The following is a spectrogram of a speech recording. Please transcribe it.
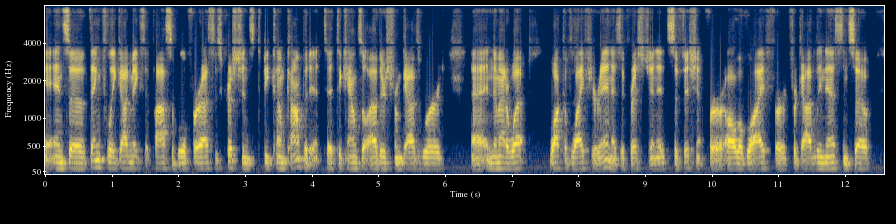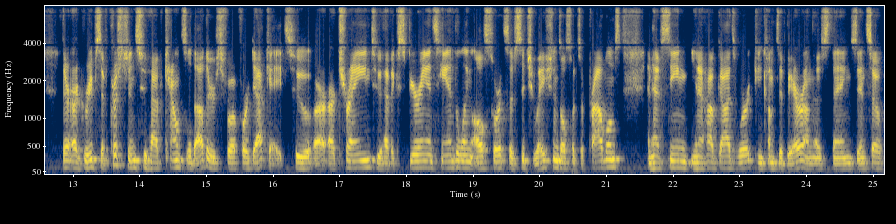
And so, thankfully, God makes it possible for us as Christians to become competent to, to counsel others from God's word. Uh, and no matter what walk of life you're in as a Christian. It's sufficient for all of life, for, for godliness. And so there are groups of Christians who have counseled others for, for decades, who are, are trained, who have experience handling all sorts of situations, all sorts of problems, and have seen, you know, how God's word can come to bear on those things. And so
